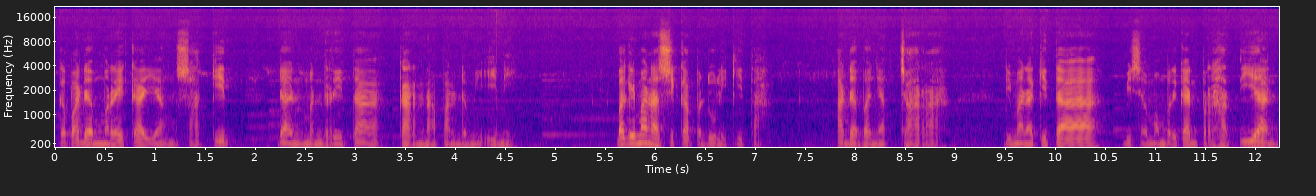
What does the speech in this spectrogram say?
kepada mereka yang sakit dan menderita karena pandemi ini. Bagaimana sikap peduli kita? Ada banyak cara di mana kita bisa memberikan perhatian,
